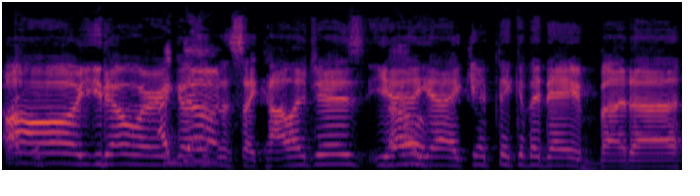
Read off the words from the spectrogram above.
Oh, you know where I he goes don't- to the psychologist? Yeah, Oh. yeah. I can't think of the name, but uh,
